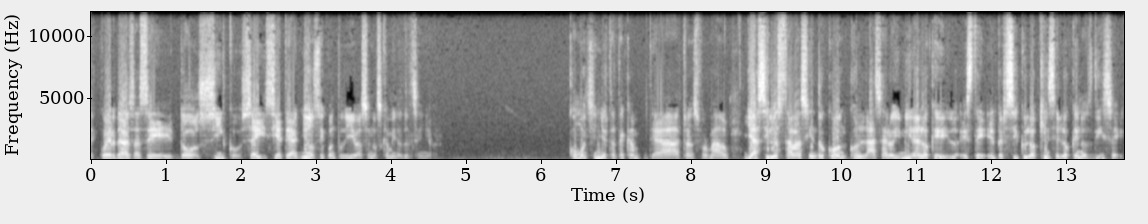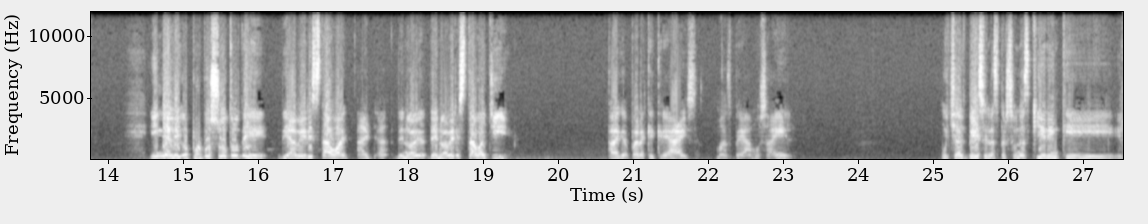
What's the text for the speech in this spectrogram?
¿Te acuerdas hace dos, cinco, seis, siete años? No sé cuánto llevas en los caminos del Señor. Cómo el Señor te, ha transformado. Y así lo estaba haciendo con, con Lázaro. Y mira lo que este, el versículo 15 lo que nos dice. Y me alegro por vosotros de, haber estado de, no, haber estado allí, para, que creáis, mas veamos a Él. Muchas veces las personas quieren que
